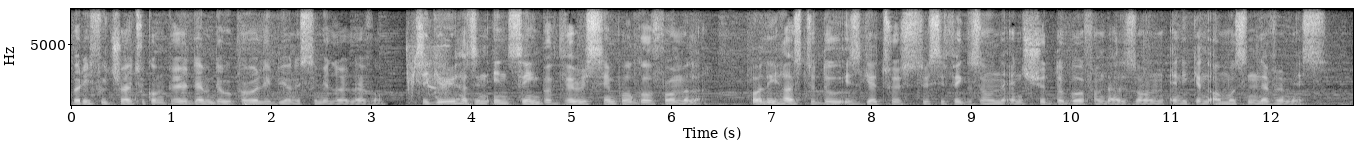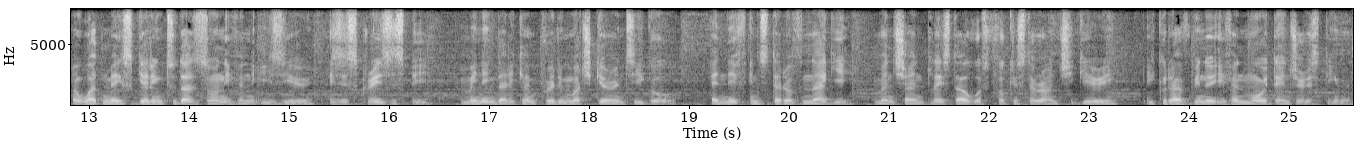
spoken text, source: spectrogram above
But if we try to compare them, they will probably be on a similar level. Chigiri has an insane but very simple goal formula. All he has to do is get to a specific zone and shoot the ball from that zone and he can almost never miss. And what makes getting to that zone even easier is his crazy speed, meaning that he can pretty much guarantee goal. And if instead of Nagi, Manshine playstyle was focused around Chigiri, he could have been an even more dangerous demon.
